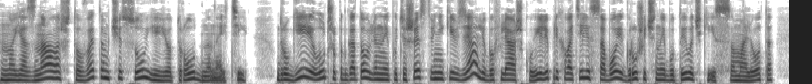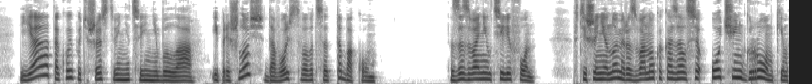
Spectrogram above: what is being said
но я знала, что в этом часу ее трудно найти. Другие, лучше подготовленные путешественники взяли бы фляжку или прихватили с собой игрушечные бутылочки из самолета — я такой путешественницей не была, и пришлось довольствоваться табаком. Зазвонил телефон. В тишине номера звонок оказался очень громким.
